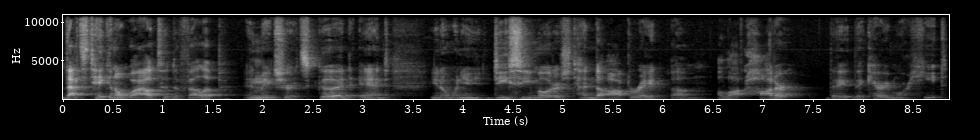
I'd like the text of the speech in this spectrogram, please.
that's taken a while to develop and Hmm. make sure it's good. And you know, when you DC motors tend to operate um, a lot hotter, they they carry more heat.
